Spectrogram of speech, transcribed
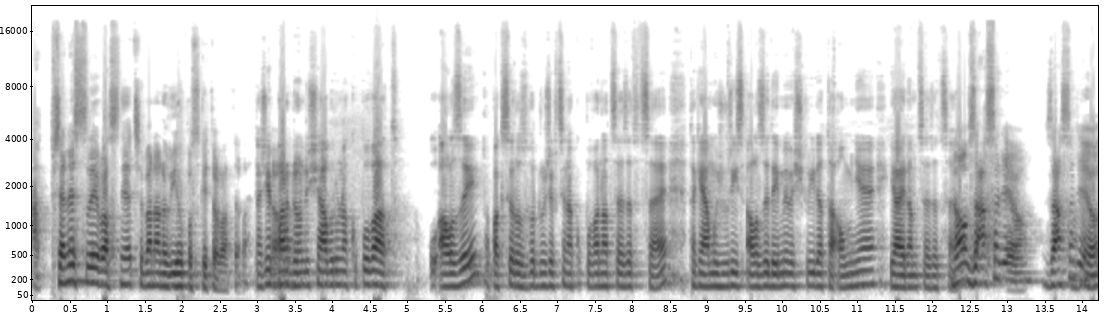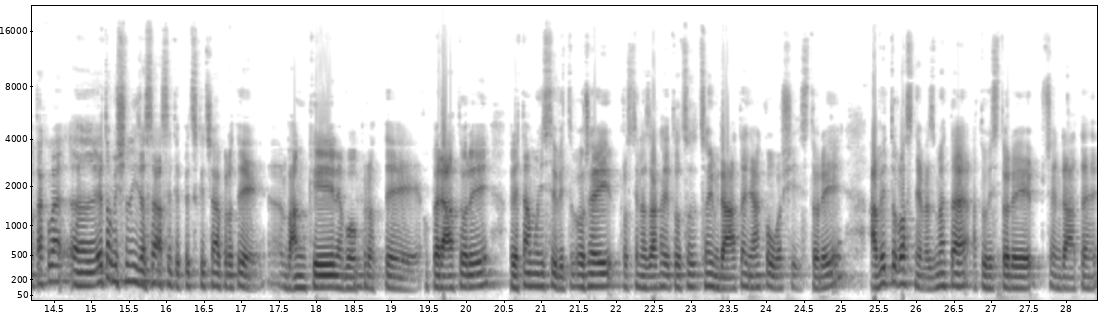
a přenesli vlastně třeba na nového poskytovatele. Takže jo? pardon, když já budu nakupovat u Alzy a pak se rozhodnu, že chci nakupovat na CZC, tak já můžu říct Alzy, dej mi veškerý data o mně, já je dám CZC. No v zásadě jo, v zásadě Aha. jo. Takhle eh, je to myšlený zase asi typicky třeba pro ty eh, banky nebo hmm. pro ty operátory, kde tam oni si vytvoří prostě na základě toho, co, co jim dáte, nějakou vaši historii a vy to vlastně vezmete a tu historii předáte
